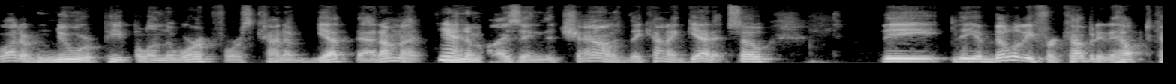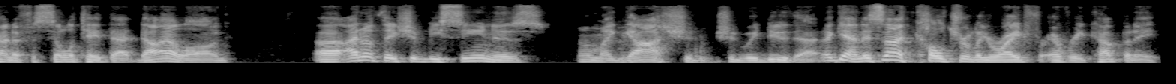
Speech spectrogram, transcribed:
a lot of newer people in the workforce kind of get that. I'm not yeah. minimizing the challenge; they kind of get it. So the the ability for company to help to kind of facilitate that dialogue, uh, I don't think should be seen as oh my gosh, should should we do that? Again, it's not culturally right for every company,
